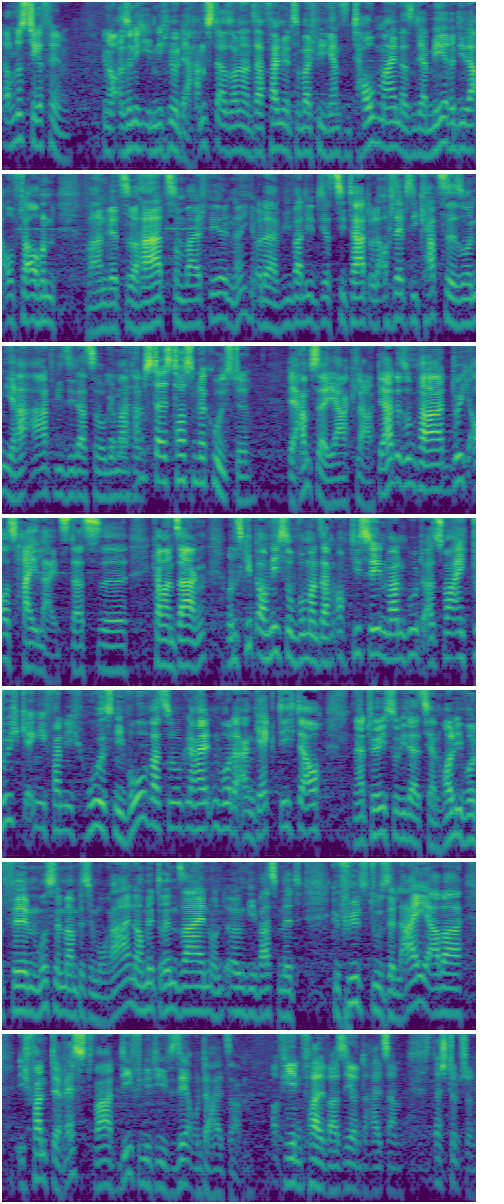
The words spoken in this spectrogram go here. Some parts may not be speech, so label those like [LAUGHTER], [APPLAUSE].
auch lustiger Film. Genau, also nicht, eben nicht nur der Hamster, sondern da fallen mir zum Beispiel die ganzen Tauben ein. Da sind ja mehrere, die da auftauchen. Waren wir zu hart zum Beispiel? Ne? Oder wie war das Zitat? Oder auch selbst die Katze so in ihrer Art, wie sie das so ja, gemacht hat. Der Hamster ist trotzdem der coolste. Der Hamster, ja klar. Der hatte so ein paar durchaus Highlights, das äh, kann man sagen. Und es gibt auch nicht so, wo man sagt, auch die Szenen waren gut. Also es war eigentlich durchgängig, fand ich, hohes Niveau, was so gehalten wurde, an Gagdichte auch. Natürlich, so wie das ist ja ein Hollywood-Film, muss immer ein bisschen Moral noch mit drin sein und irgendwie was mit Gefühlsduselei. Aber ich fand, der Rest war definitiv sehr unterhaltsam. Auf jeden Fall war sehr unterhaltsam. Das stimmt schon.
